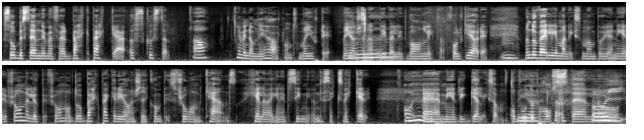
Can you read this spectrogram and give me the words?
Så bestämde jag mig för att backpacka östkusten. Ja. Jag vet inte om ni har hört någon som har gjort det. Men jag känner att det är Mm. väldigt vanligt att folk gör det. Mm. Men då väljer man liksom, man börjar nerifrån eller uppifrån. Och då backpackade jag och en tjejkompis från Cairns hela vägen ner till Sydney under sex veckor. Mm. Eh, med en rygga liksom. Och bodde på Jäklar. hostel. Och, Oj.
